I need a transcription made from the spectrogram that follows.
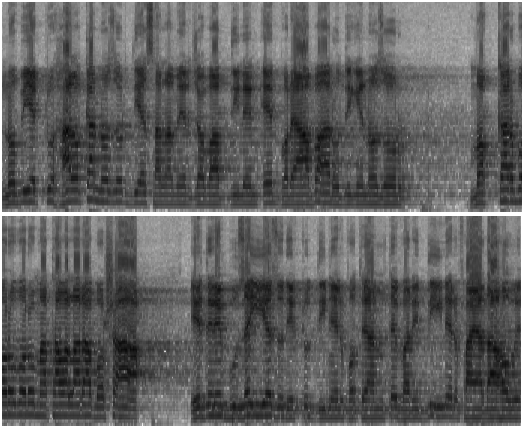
নবী একটু হালকা নজর দিয়ে সালামের জবাব দিলেন, এরপরে আবার ওদিকে নজর। মক্কার বড় বড় মাথাওয়ালারা বসা। এদের বুঝাইয়া যদি একটু দিনের পথে আনতে পারি, দিনের ফায়দা হবে।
